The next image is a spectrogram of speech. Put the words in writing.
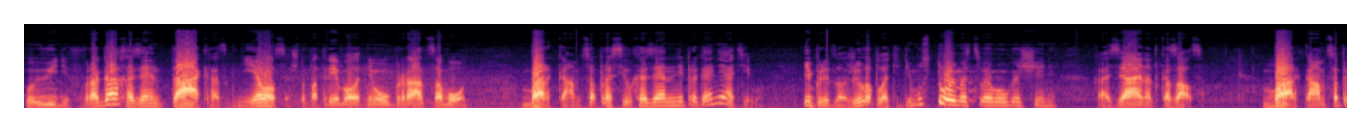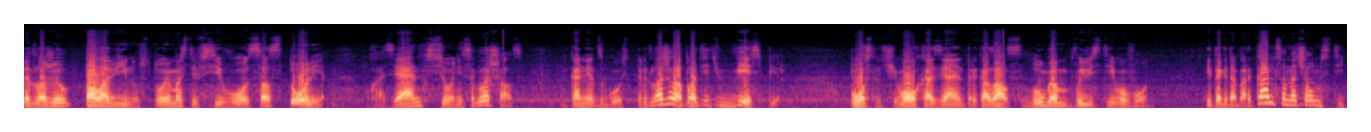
Увидев врага, хозяин так разгневался, что потребовал от него убраться вон. Бар Камца просил хозяина не прогонять его и предложил оплатить ему стоимость своего угощения. Хозяин отказался. Бар Камца предложил половину стоимости всего состолья, но хозяин все не соглашался. Наконец гость предложил оплатить весь пир после чего хозяин приказал слугам вывести его вон. И тогда Баркамца начал мстить,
